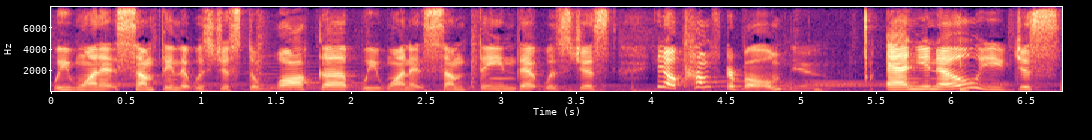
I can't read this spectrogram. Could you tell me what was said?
We wanted something that was just a walk up. We wanted something that was just you know comfortable. Yeah. and you know you just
